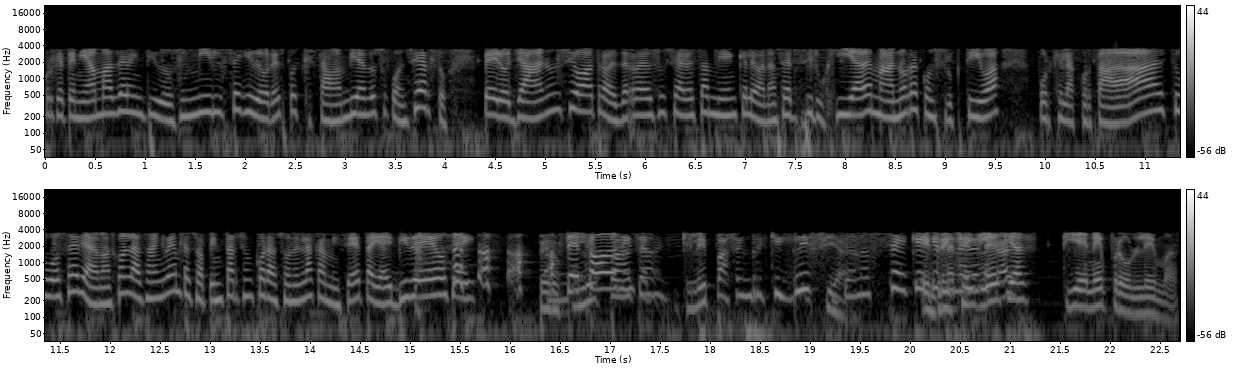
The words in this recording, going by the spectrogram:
porque tenía más de 22 mil seguidores pues que estaban viendo su concierto, pero ya anunció a través de redes sociales también que le van a hacer cirugía de mano reconstructiva porque la cortada estuvo seria, además con la sangre empezó a pintarse un corazón en la camiseta y hay videos y hay Pero de ¿qué le, todo en pasa. ¿qué le pasa a Enrique Iglesias? Yo no sé qué que Enrique Iglesias. Tiene problemas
